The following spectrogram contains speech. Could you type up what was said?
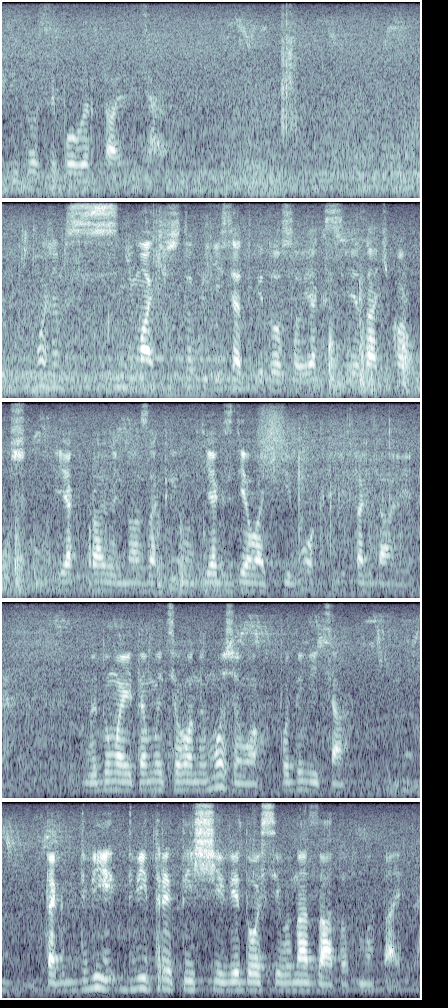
І відоси повертаються. Можемо знімати 150 відосів, як зв'язати кормушку, як правильно закинути, як зробити півок і так далі. Ви думаєте, ми цього не можемо? Подивіться. Так 2-3 тисячі відосів назад от мотайте.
